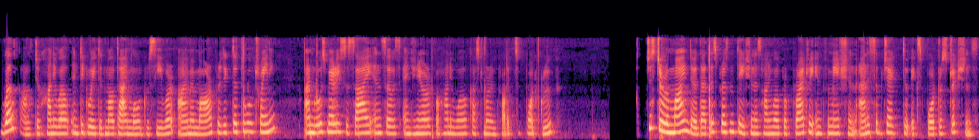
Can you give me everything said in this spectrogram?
Welcome to Honeywell Integrated Multi-Mode Receiver IMMR Predictor Tool Training. I'm Rosemary Susai, In-Service Engineer for Honeywell Customer and Product Support Group. Just a reminder that this presentation is Honeywell proprietary information and is subject to export restrictions.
